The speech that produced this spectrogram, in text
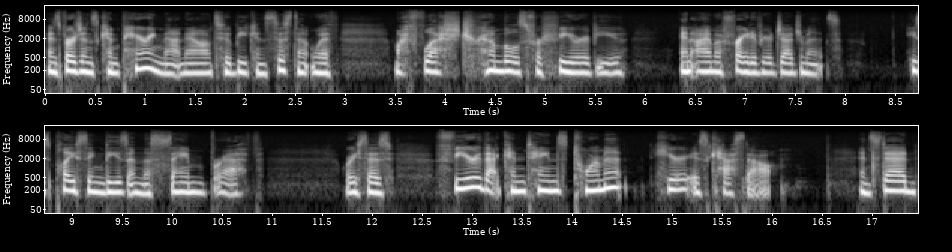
And Spurgeon's comparing that now to be consistent with, My flesh trembles for fear of you, and I am afraid of your judgments. He's placing these in the same breath, where he says, Fear that contains torment here is cast out. Instead,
